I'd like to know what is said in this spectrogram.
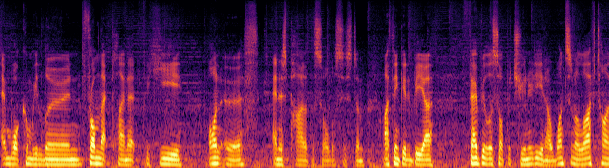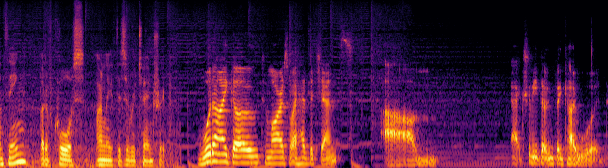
and what can we learn from that planet for here on Earth and as part of the solar system? I think it'd be a fabulous opportunity and a once in a lifetime thing, but of course, only if there's a return trip. Would I go to Mars if I had the chance? Um, actually, don't think I would.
